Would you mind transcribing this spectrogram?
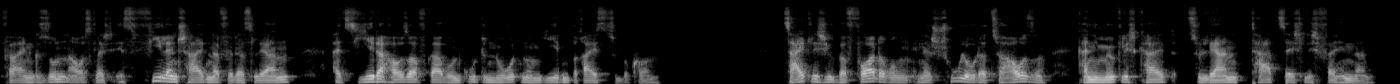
für einen gesunden Ausgleich ist viel entscheidender für das Lernen als jede Hausaufgabe und gute Noten um jeden Preis zu bekommen. Zeitliche Überforderung in der Schule oder zu Hause kann die Möglichkeit zu lernen tatsächlich verhindern.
